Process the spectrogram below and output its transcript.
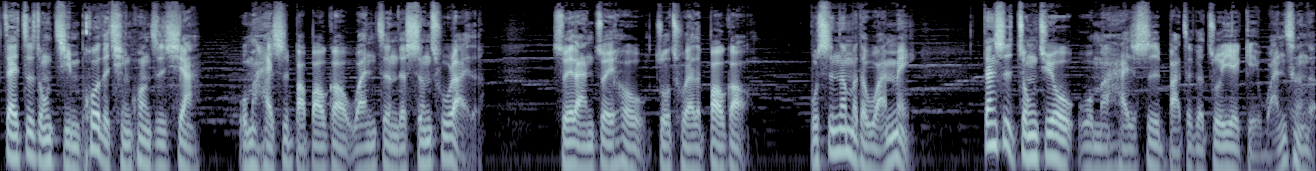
在这种紧迫的情况之下，我们还是把报告完整的生出来了。虽然最后做出来的报告不是那么的完美，但是终究我们还是把这个作业给完成了。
